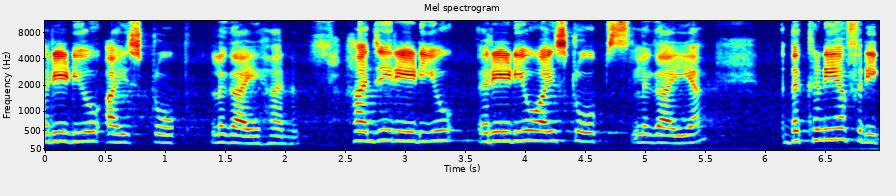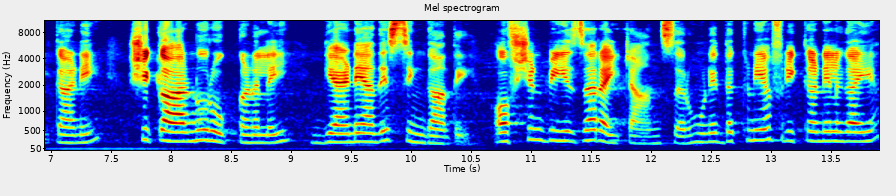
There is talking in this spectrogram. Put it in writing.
ਰੇਡੀਓ ਆਈਸਟੋਪ ਲਗਾਏ ਹਨ। ਹਾਂਜੀ, ਰੇਡੀਓ ਰੇਡੀਓ ਆਈਸਟੋਪਸ ਲਗਾਏ ਆ। ਦੱਖਣੀ ਅਫਰੀਕਾ ਨੇ ਸ਼ਿਕਾਰ ਨੂੰ ਰੋਕਣ ਲਈ ਗੈਂਡਿਆਂ ਦੇ ਸਿੰਗਾਂ ਤੇ। Option B is the right answer ਹੁਣ ਇਹ ਦੱਖਣੀ ਅਫਰੀਕਾ ਨੇ ਲਗਾਈ ਆ।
